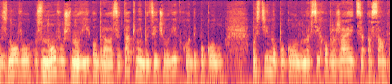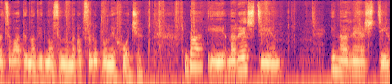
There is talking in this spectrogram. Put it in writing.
знову, знову ж нові образи. Так, ніби цей чоловік ходить по колу, постійно по колу, на всіх ображається, а сам працювати над відносинами абсолютно не хоче. Да, і нарешті. І нарешті.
